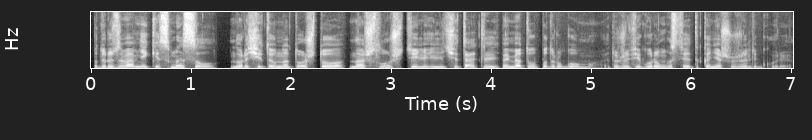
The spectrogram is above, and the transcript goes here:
подразумеваем некий смысл, но рассчитываем на то, что наш слушатель или читатель поймет его по-другому. Это уже фигура мысли, это, конечно, уже аллегория.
